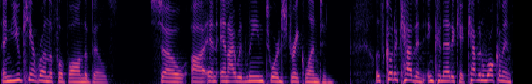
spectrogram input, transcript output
And you can't run the football on the Bills. So, uh, and, and I would lean towards Drake London. Let's go to Kevin in Connecticut. Kevin, welcome in.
